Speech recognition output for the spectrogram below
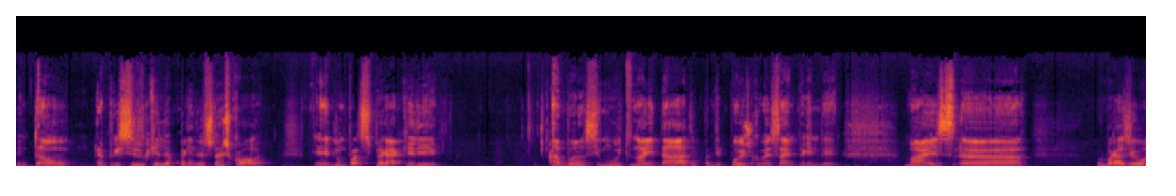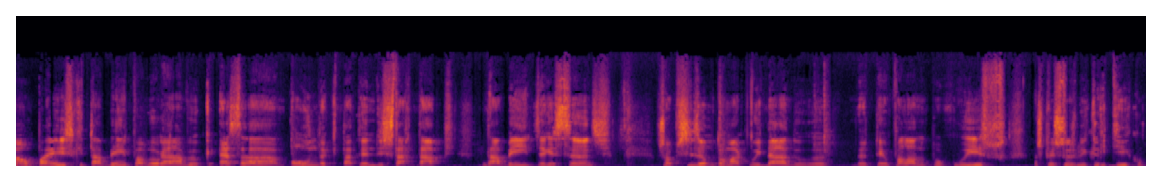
Então, é preciso que ele aprenda isso na escola. Ele não pode esperar que ele avance muito na idade para depois começar a empreender. Mas ah, o Brasil é um país que está bem favorável. Essa onda que está tendo de startup está bem interessante. Só precisamos tomar cuidado. Eu, eu tenho falado um pouco isso. As pessoas me criticam,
